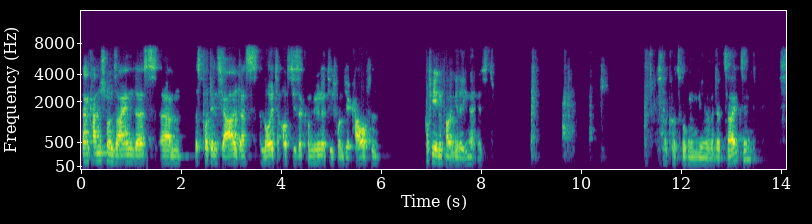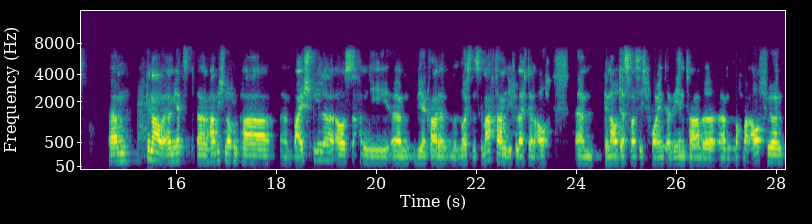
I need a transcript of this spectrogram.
dann kann es schon sein, dass ähm, das Potenzial, dass Leute aus dieser Community von dir kaufen, auf jeden Fall geringer ist. Ich mal kurz gucken, wie wir mit der Zeit sind. Ähm, genau, ähm, jetzt äh, habe ich noch ein paar äh, Beispiele aus Sachen, die ähm, wir gerade neuestens gemacht haben, die vielleicht dann auch ähm, genau das, was ich vorhin erwähnt habe, ähm, nochmal aufführen.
